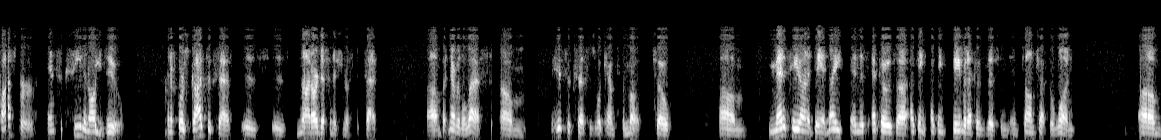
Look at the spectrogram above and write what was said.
prosper and succeed in all you do." And of course, God's success is is not our definition of success. Um, but nevertheless, um, his success is what counts the most. So um, meditate on it day and night, and this echoes. Uh, I think I think David echoes this in, in Psalm chapter one. Um,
